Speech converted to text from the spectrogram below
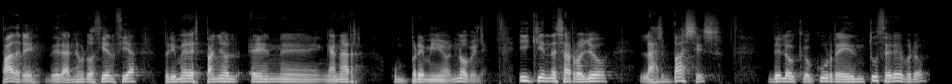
padre de la neurociencia, primer español en eh, ganar un premio Nobel, y quien desarrolló las bases de lo que ocurre en tu cerebro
